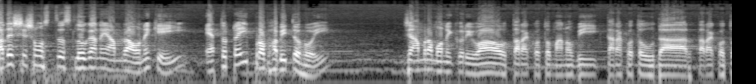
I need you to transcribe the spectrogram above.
তাদের সে সমস্ত স্লোগানে আমরা অনেকেই এতটাই প্রভাবিত হই যে আমরা মনে করি, ওয়াও, তারা কত মানবিক, তারা কত উদার, তারা কত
